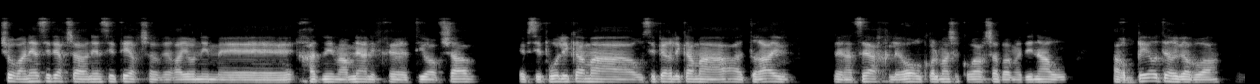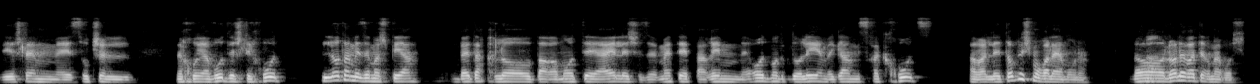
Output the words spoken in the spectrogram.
שוב אני עשיתי עכשיו אני עשיתי עכשיו ריאיון עם אה, אחד ממאמני הנבחרת יואב שב. הם סיפרו לי כמה הוא סיפר לי כמה ה drive לנצח לאור כל מה שקורה עכשיו במדינה הוא הרבה יותר גבוה ויש להם סוג של מחויבות ושליחות, לא תמיד זה משפיע, בטח לא ברמות אה, האלה שזה באמת אה, פערים מאוד מאוד גדולים וגם משחק חוץ, אבל אה, טוב לשמור על האמונה, לא, לא לוותר מראש.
